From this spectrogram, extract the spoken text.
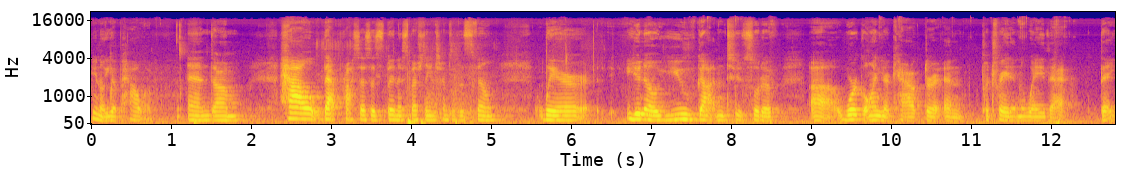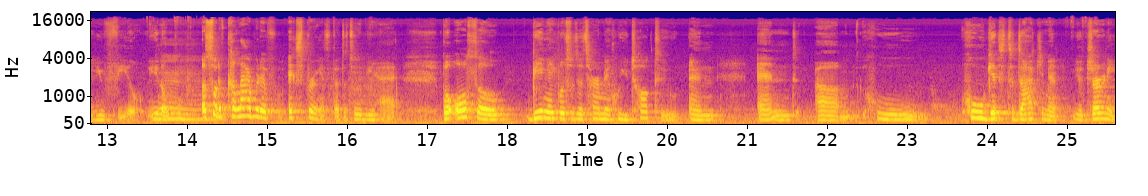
you know, your power, and um, how that process has been, especially in terms of this film, where you know you've gotten to sort of uh, work on your character and portray it in the way that that you feel, you know, a sort of collaborative experience that the two of you had, but also being able to determine who you talk to and and um, who who gets to document your journey.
